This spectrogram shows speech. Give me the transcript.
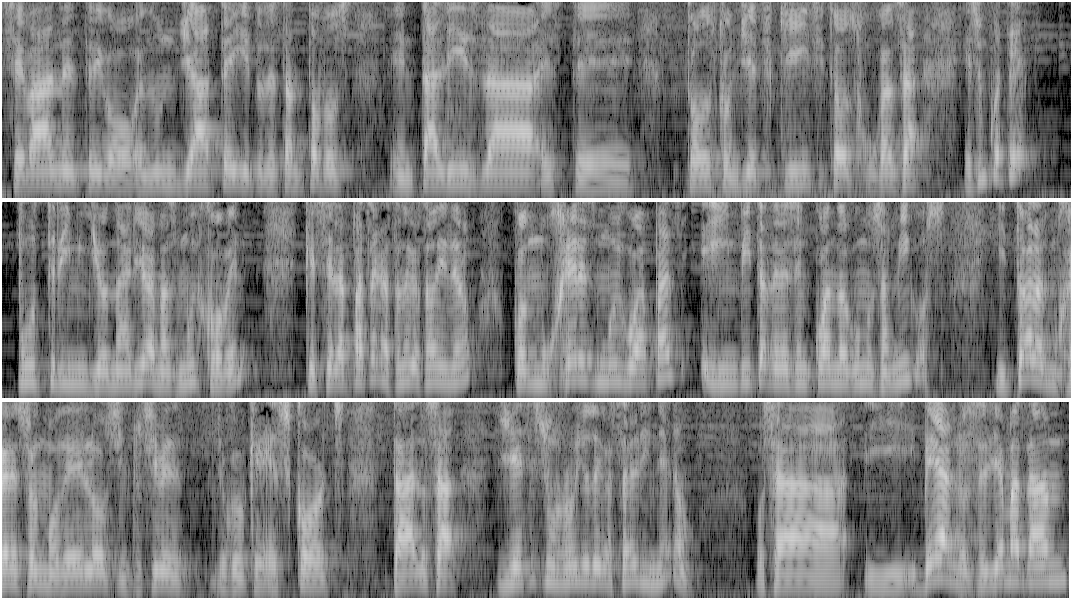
se van, eh, te digo, en un yate y entonces están todos en tal isla, este, todos con jet skis y todos jugando. O sea, es un cuate putrimillonario, además muy joven, que se la pasa gastando y gastando dinero con mujeres muy guapas e invita de vez en cuando a algunos amigos. Y todas las mujeres son modelos, inclusive yo creo que escorts, tal, o sea, y ese es su rollo de gastar el dinero. O sea, y véanlo, se llama Dan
